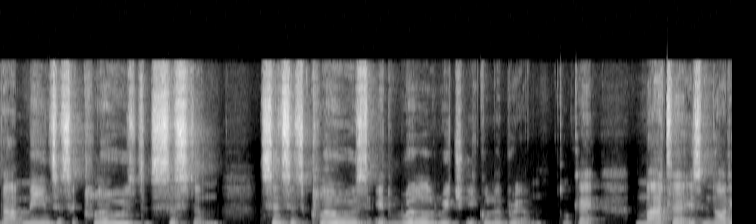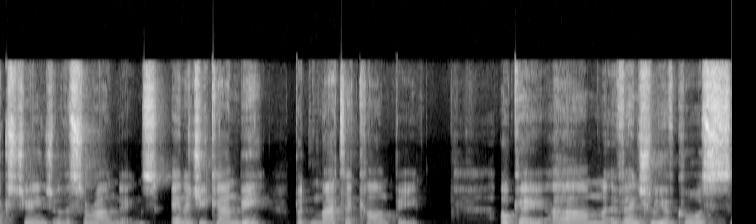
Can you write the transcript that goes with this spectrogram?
That means it's a closed system. Since it's closed, it will reach equilibrium. Okay matter is not exchanged with the surroundings. Energy can be, but matter can't be. Okay, um, eventually, of course,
